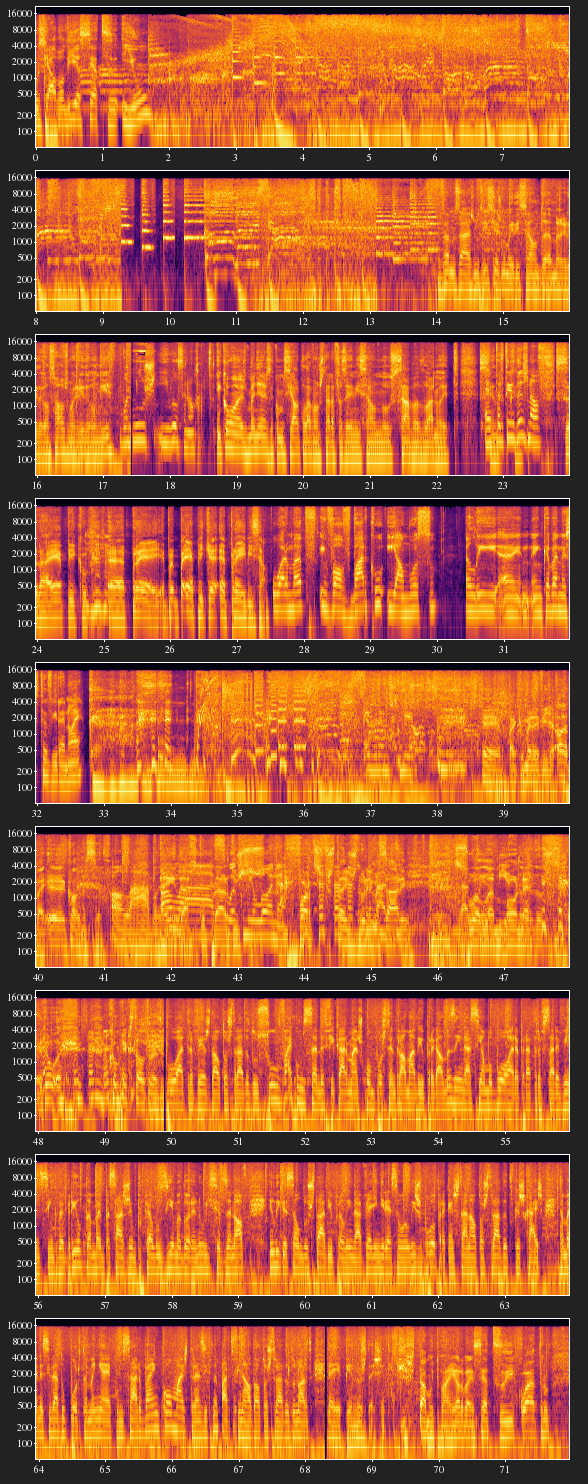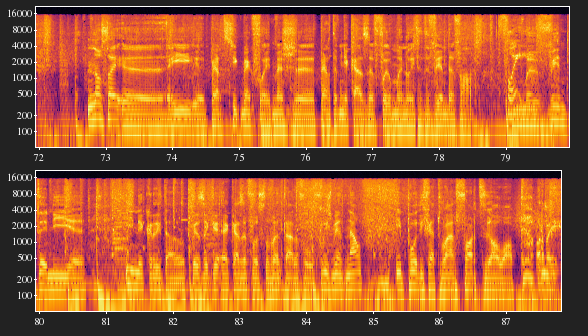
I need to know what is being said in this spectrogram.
Comercial, bom dia, 7 e 1. Vamos às notícias numa edição da Margarida Gonçalves. Margarida, bom dia. Bom Luz e Wilson Honrado. E com as manhãs da comercial que lá vão estar a fazer emissão no sábado à noite. A partir das nove. Será épico, a pré, épica a pré-emissão. O warm-up envolve barco e almoço ali em, em Cabanas de Tavira, não é? Adoramos comer. É, pá, que maravilha. Ora bem, uh, Cláudia Macedo. Olá, bom Ainda Olá, a recuperar dos comilona. fortes festejos do aniversário. Já Sua lambona. Então, como é que está o trânsito? Boa através da Autostrada do Sul vai começando a ficar mais composto entre Almada e o Pregal, mas ainda assim é uma boa hora para atravessar a 25 de Abril, também passagem por Queluz e Amadora no IC19 e ligação do estádio para Linda a Velha em direção a Lisboa para quem está na Autostrada de Cascais. Também na cidade do Porto amanhã é começar bem, com mais trânsito na parte final da Autostrada do Norte da EP nos dois sentidos. Está muito bem. Ora bem, 7 e 4. Não sei eh, aí eh, perto de si como é que foi, mas eh, perto da minha casa foi uma noite de vendaval. Foi? Uma ventania inacreditável. Pensei que a casa fosse levantar voo. Felizmente não. E pôde efetuar forte ao ó. Ora bem,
